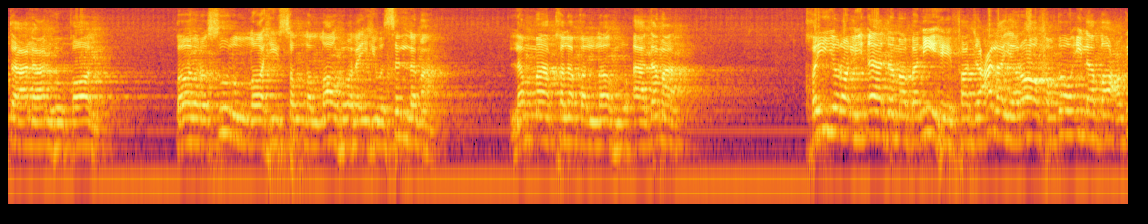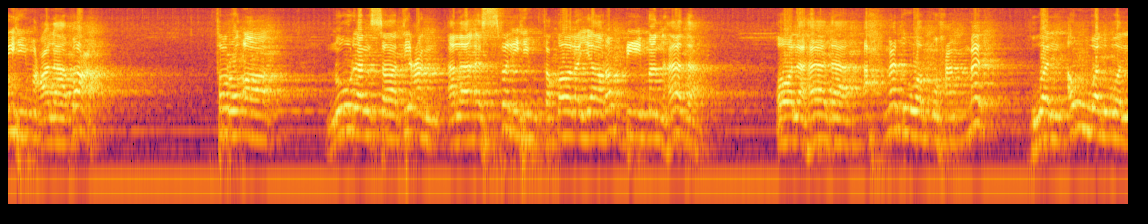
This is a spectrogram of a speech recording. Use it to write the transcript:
تعالى عنه قال قال رسول الله صلى الله عليه وسلم لما خلق الله آدم خير لآدم بنيه فجعل يرى فضائل بعضهم على بعض فرأى نورا ساتعا على أسفلهم فقال يا ربي من هذا؟ قال هذا أحمد ومحمد. হুয়াল আউয়াল ওয়াল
